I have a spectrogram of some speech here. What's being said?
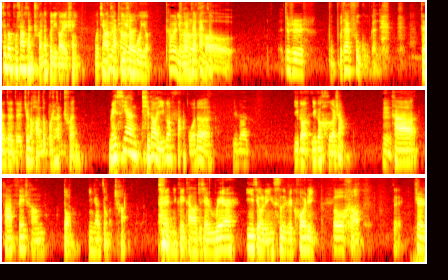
这都不算很纯的格里高利声音。我听到他第一声部有他们有人在伴奏好，就是不不太复古感觉。对对对，这个好像都不是很纯。梅西安提到一个法国的一个一个一个和尚，嗯他他非常懂应该怎么唱。对，你可以看到这些 rare 一九零四 recording，哦，好，对，这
